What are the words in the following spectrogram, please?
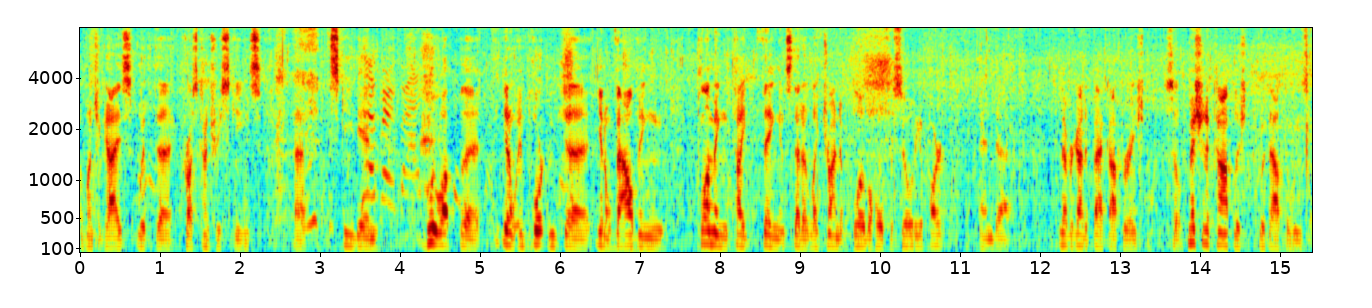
A bunch of guys with uh, cross-country skis uh, skied in, blew up the you know important uh, you know valving, plumbing type thing instead of like trying to blow the whole facility apart, and uh, never got it back operational. So mission accomplished without the weasel.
